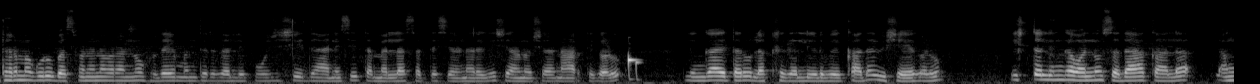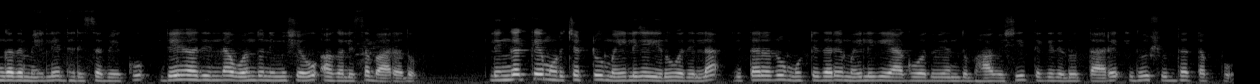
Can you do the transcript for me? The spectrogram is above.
ಧರ್ಮಗುರು ಬಸವಣ್ಣನವರನ್ನು ಹೃದಯ ಮಂದಿರದಲ್ಲಿ ಪೂಜಿಸಿ, ಧ್ಯಾನಿಸಿ, ತಮ್ಮೆಲ್ಲ ಸತ್ಯ ಶರಣರಿಗೆ ಶರಣು ಶರಣಾರ್ಥಿಗಳು, ಲಿಂಗಾಯತರು ಲಕ್ಷ್ಯದಲ್ಲಿ ಇಡಬೇಕಾದ ವಿಷಯಗಳು. ಇಷ್ಟಲಿಂಗವನ್ನು ಸದಾಕಾಲ ಅಂಗದ ಮೇಲೆ ಧರಿಸಬೇಕು. ದೇಹದಿಂದ ಒಂದು ನಿಮಿಷವೂ ಅಗಲಿಸಬಾರದು. ಲಿಂಗಕ್ಕೆ ಮುಡಿಚಟ್ಟು ಮೈಲಿಗೆ ಇರುವುದಿಲ್ಲ. ಇತರರು ಮುಟ್ಟಿದರೆ ಮೈಲಿಗೆಯಾಗುವುದು ಎಂದು ಭಾವಿಸಿ ತೆಗೆದಿಡುತ್ತಾರೆ. ಇದು ಶುದ್ಧ ತಪ್ಪು.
